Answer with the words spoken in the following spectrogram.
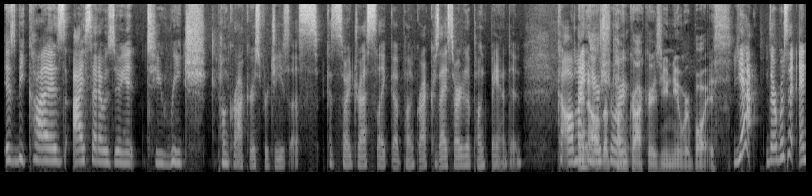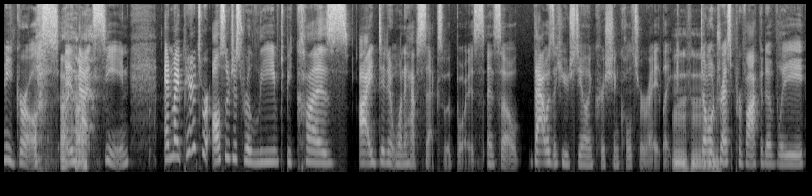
is because I said I was doing it to reach punk rockers for Jesus. Cause so I dressed like a punk rock because I started a punk band and cut all my and all the short. punk rockers you knew were boys. Yeah, there wasn't any girls in that uh-huh. scene. And my parents were also just relieved because I didn't want to have sex with boys. And so that was a huge deal in Christian culture, right? Like, mm-hmm. don't dress provocatively,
